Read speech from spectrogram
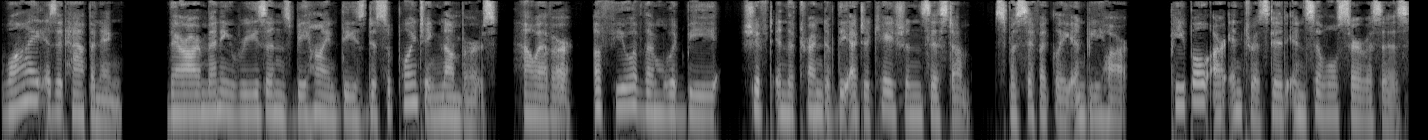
Why is it happening? There are many reasons behind these disappointing numbers, however, a few of them would be shift in the trend of the education system, specifically in Bihar. People are interested in civil services,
